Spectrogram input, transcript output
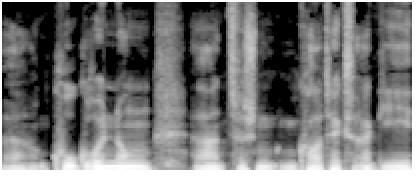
äh, Co-Gründung äh, zwischen Cortex AG äh,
